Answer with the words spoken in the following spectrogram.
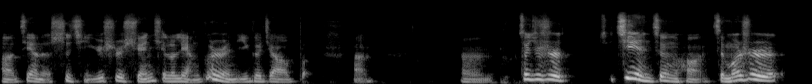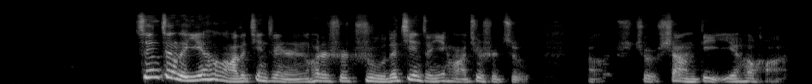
啊这样的事情。于是选起了两个人，一个叫啊，嗯，这就是见证哈，怎么是真正的耶和华的见证人，或者是主的见证耶和华就是主啊，主上帝耶和华。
